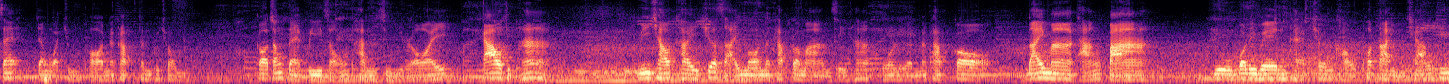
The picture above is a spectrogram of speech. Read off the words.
แซะจังหวัดชุมพรนะครับท่านผู้ชม ก็ตั้งแต่ปี 2495 มีชาวไทยเชื้อสายมอญนะครับ ประมาณ 4-5 ครัวเรือนนะครับ ก็ได้มาถางป่าอยู่บริเวณแถบเชิงเขาพ่อตาหินช้างที่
